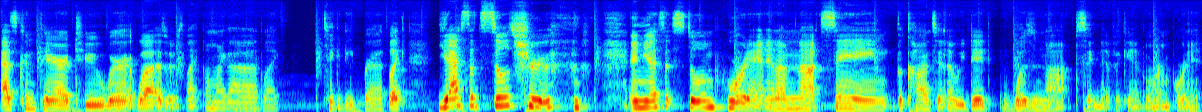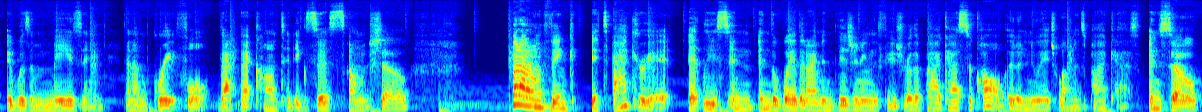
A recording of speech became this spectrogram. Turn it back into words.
as compared to where it was. It was like, oh my God, like take a deep breath. Like, yes, that's still true. and yes, it's still important. And I'm not saying the content that we did was not significant or important. It was amazing. And I'm grateful that that content exists on the show. But I don't think it's accurate, at least in, in the way that I'm envisioning the future of the podcast to call it a New Age Wellness podcast. And so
